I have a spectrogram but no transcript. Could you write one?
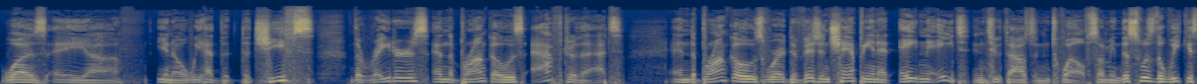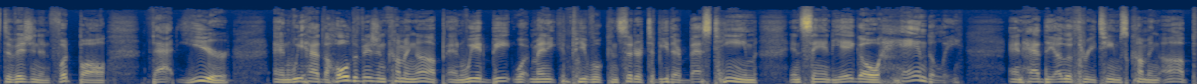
was a uh, you know we had the the Chiefs, the Raiders, and the Broncos after that. And the Broncos were a division champion at eight and eight in 2012. So I mean, this was the weakest division in football that year and we had the whole division coming up, and we had beat what many people consider to be their best team in San Diego handily and had the other three teams coming up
